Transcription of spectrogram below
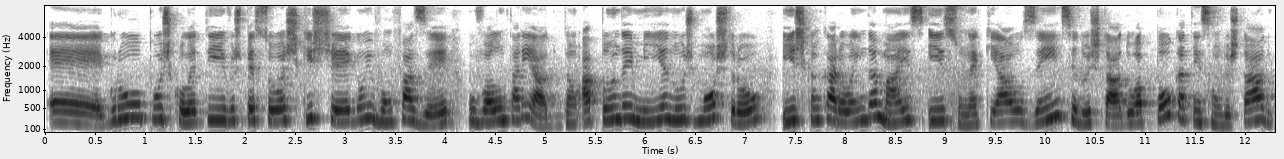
é, grupos, coletivos, pessoas que chegam e vão fazer o voluntariado. Então, a pandemia nos mostrou e escancarou ainda mais isso, né, que a ausência do Estado, a pouca atenção do Estado,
